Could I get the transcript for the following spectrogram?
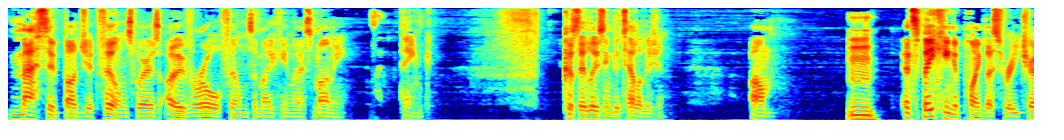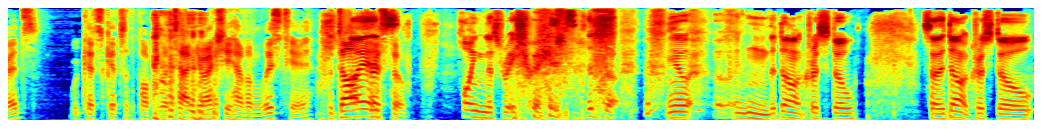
massive budget films, whereas overall films are making less money. I think because they're losing to television. Um, Mm. and speaking of pointless retreads, let's get to the popular Tat you actually have on the list here: the Dark Oh, yes. Crystal. Pointless retreads. the, you know, mm, the Dark Crystal. So the Dark Crystal.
